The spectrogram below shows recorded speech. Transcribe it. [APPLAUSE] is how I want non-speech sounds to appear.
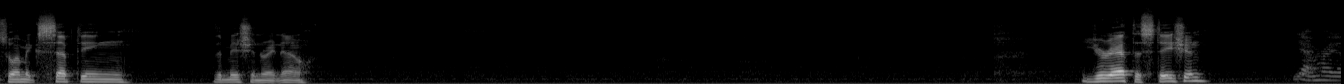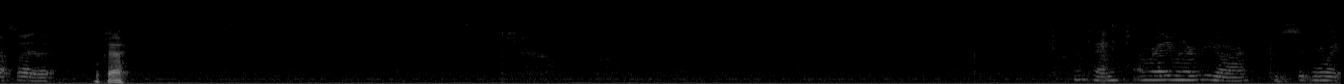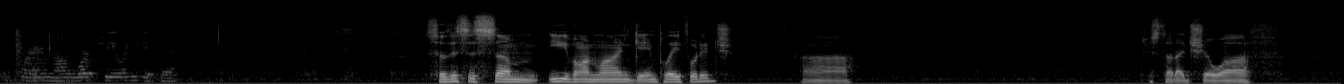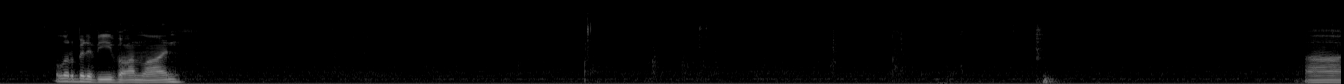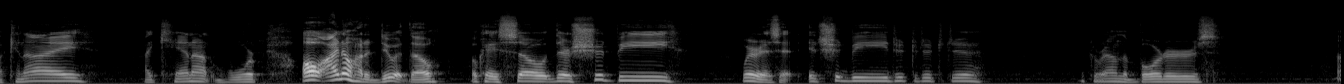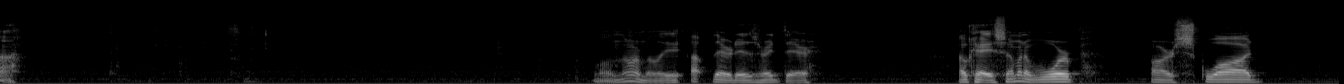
So I'm accepting the mission right now. You're at the station? Yeah, I'm right outside of it. Okay. Okay, I'm ready whenever you are. I'm just sitting here waiting for you, and I'll warp to you when you get there. So this is some Eve Online gameplay footage. Uh, just thought I'd show off a little bit of Eve Online. Uh, can I? I cannot warp. Oh, I know how to do it though. Okay, so there should be. Where is it? It should be. Look around the borders. Huh. Well, normally. Up there it is, right there. Okay, so I'm going to warp our squad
